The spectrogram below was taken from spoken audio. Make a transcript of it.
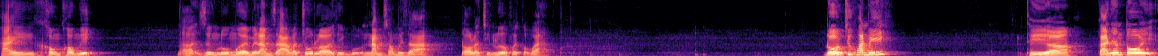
200x. Đấy, dừng lỗ 10 15 giá và chốt lời thì 5 60 giá. Đó là chiến lược về cậu vàng. Đối với chứng khoán Mỹ thì uh, cá nhân tôi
